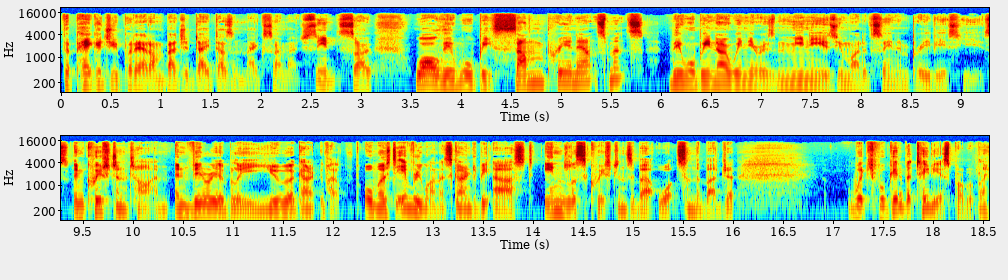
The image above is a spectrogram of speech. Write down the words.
the package you put out on budget day doesn't make so much sense. So while there will be some pre announcements, there will be nowhere near as many as you might have seen in previous years. In question time, invariably you are going, well, almost everyone is going to be asked endless questions about what's in the budget, which will get a bit tedious probably.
